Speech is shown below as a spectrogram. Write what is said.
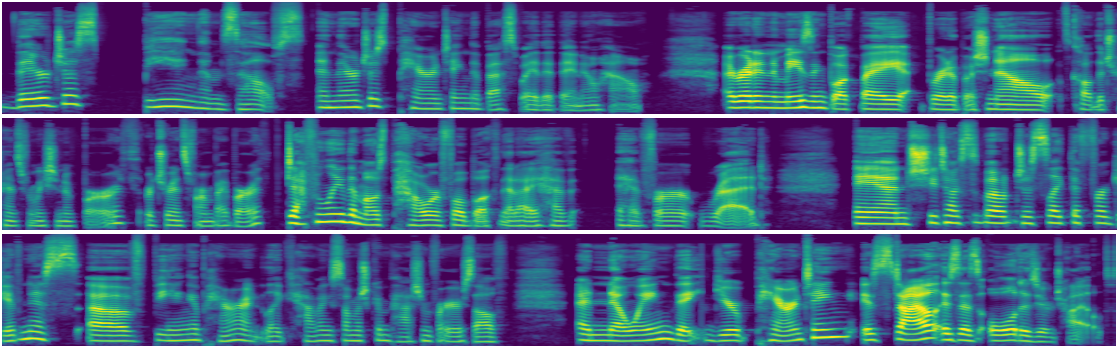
They're just being themselves and they're just parenting the best way that they know how. I read an amazing book by Britta Bushnell. It's called The Transformation of Birth or Transformed by Birth. Definitely the most powerful book that I have ever read. And she talks about just like the forgiveness of being a parent, like having so much compassion for yourself and knowing that your parenting is style is as old as your child.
